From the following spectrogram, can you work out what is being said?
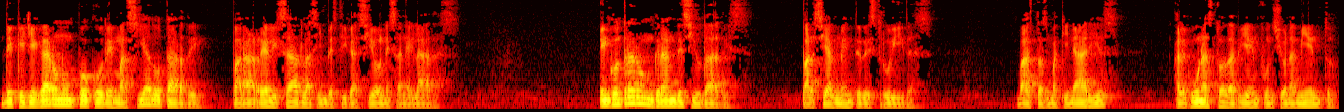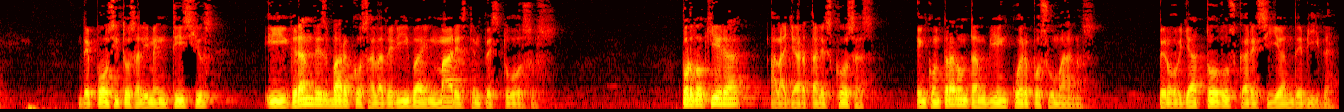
de que llegaron un poco demasiado tarde para realizar las investigaciones anheladas. Encontraron grandes ciudades, parcialmente destruidas, vastas maquinarias, algunas todavía en funcionamiento, depósitos alimenticios y grandes barcos a la deriva en mares tempestuosos. Por doquiera al hallar tales cosas, encontraron también cuerpos humanos, pero ya todos carecían de vida.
